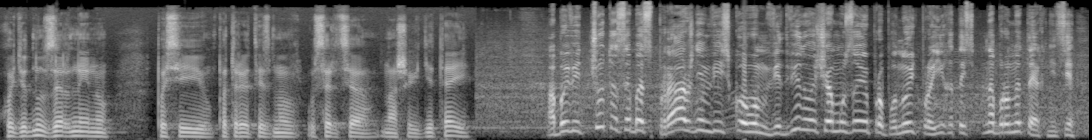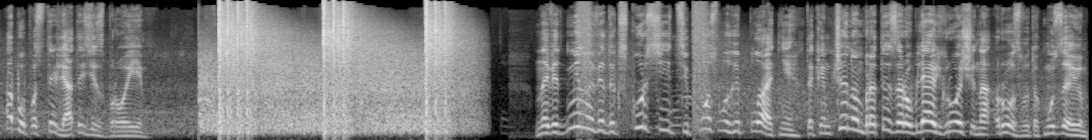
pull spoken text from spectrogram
хоч одну зернину посію патріотизму у серця наших дітей. Аби відчути себе справжнім військовим, відвідувачам музею пропонують проїхатись на бронетехніці або постріляти зі зброї. На відміну від екскурсії, ці послуги платні. Таким чином, брати заробляють гроші на розвиток музею.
